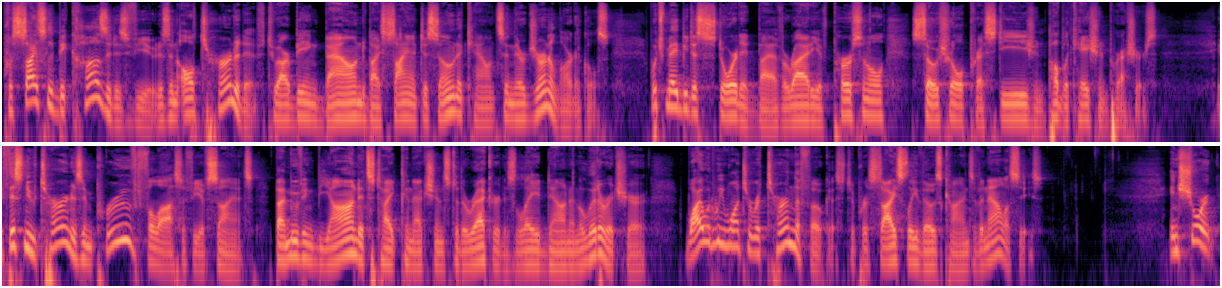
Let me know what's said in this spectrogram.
precisely because it is viewed as an alternative to our being bound by scientists' own accounts in their journal articles, which may be distorted by a variety of personal, social, prestige, and publication pressures. If this new turn has improved philosophy of science by moving beyond its tight connections to the record as laid down in the literature, why would we want to return the focus to precisely those kinds of analyses? In short,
